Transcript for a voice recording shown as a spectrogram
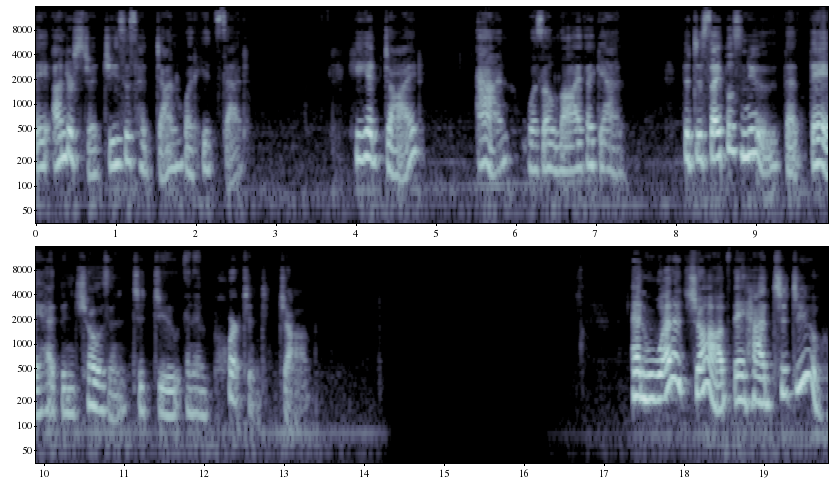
they understood Jesus had done what he had said. He had died and was alive again. The disciples knew that they had been chosen to do an important job. And what a job they had to do!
